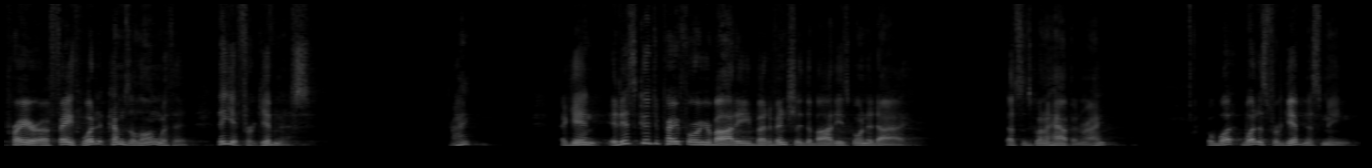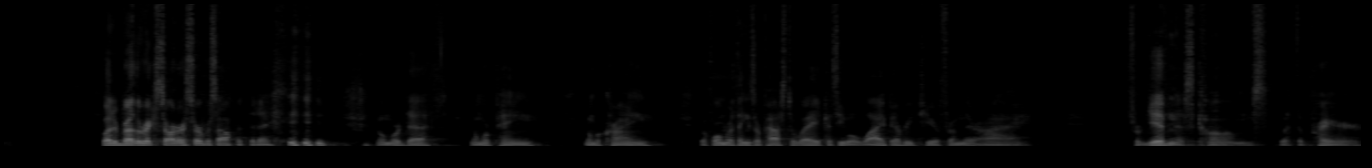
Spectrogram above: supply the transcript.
prayer of faith, what it comes along with it? They get forgiveness, right? Again, it is good to pray for your body, but eventually the body is going to die. That's what's going to happen, right? But what, what does forgiveness mean? What did Brother Rick start our service off with today? no more death, no more pain, no more crying. The former things are passed away because he will wipe every tear from their eye. Forgiveness comes with the prayer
